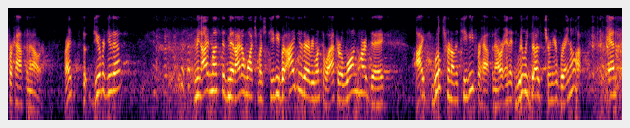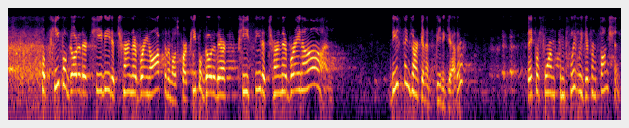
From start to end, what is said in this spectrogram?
for half an hour. Right? Do you ever do that? I mean, I must admit, I don't watch much TV, but I do that every once in a while. After a long, hard day, I will turn on the TV for half an hour, and it really does turn your brain off. And so people go to their TV to turn their brain off for the most part. People go to their PC to turn their brain on. These things aren't going to be together. They perform completely different functions.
